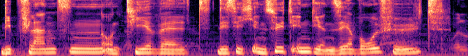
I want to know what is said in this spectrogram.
Die Pflanzen- und Tierwelt, die sich in Südindien sehr wohl fühlt, uh,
